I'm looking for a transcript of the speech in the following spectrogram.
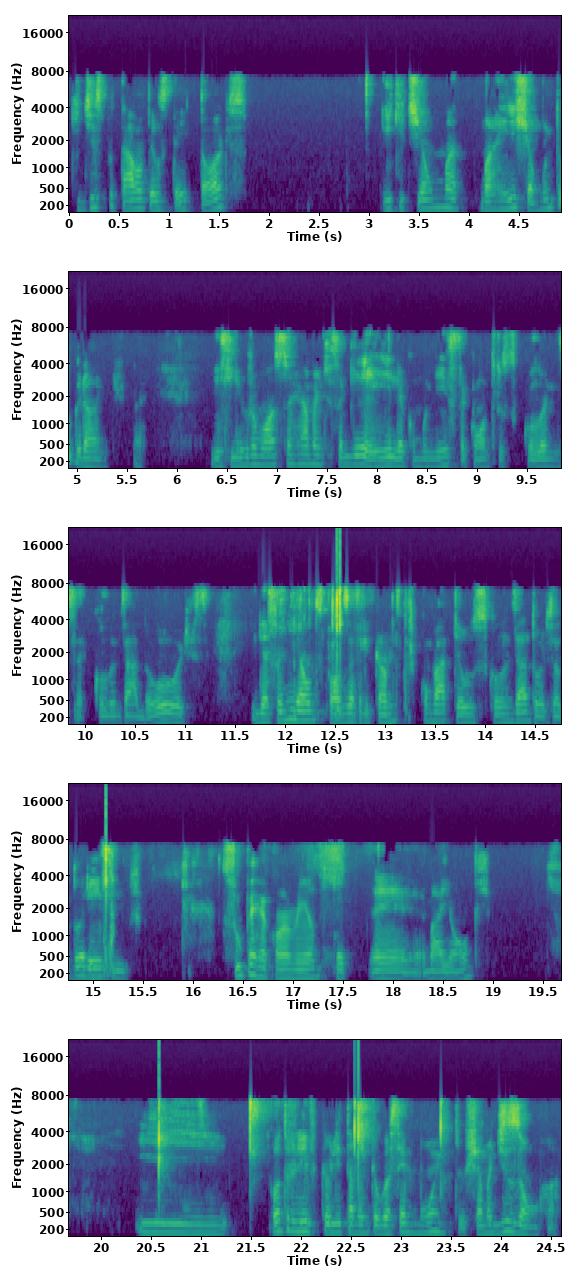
que disputavam pelos territórios e que tinham uma, uma rixa muito grande, né? Esse livro mostra realmente essa guerrilha comunista contra os coloniza colonizadores e dessa união dos povos africanos para combater os colonizadores. Eu adorei esse livro. Super recomendo, é, Mayombe. E Outro livro que eu li também que eu gostei muito chama Desonra.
